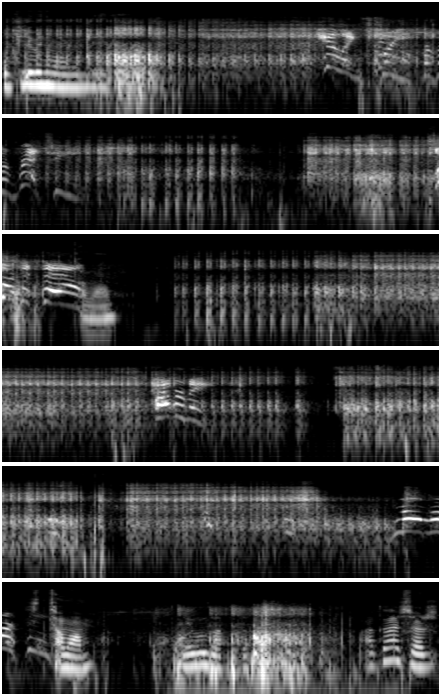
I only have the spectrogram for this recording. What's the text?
O kili benim almam gerekiyor. Killing spree for the red team! Target down! Tamam. Cover me! No mercy! Tamam. Level da. Arkadaşlar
